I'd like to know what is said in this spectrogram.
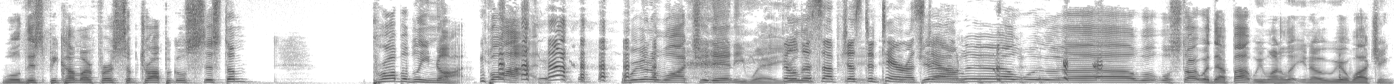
Will this become our first subtropical system? Probably not, but we're going to watch it anyway. You're Build lis- us up just to tear us down. Well, we'll, uh, we'll, we'll start with that, but we want to let you know we are watching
